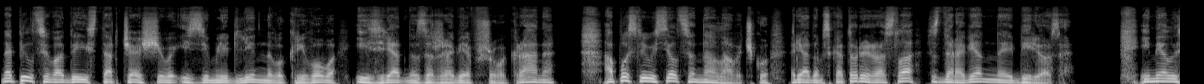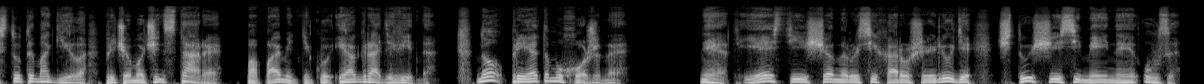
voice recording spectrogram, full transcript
напился воды из торчащего из земли длинного, кривого и изрядно заржавевшего крана, а после уселся на лавочку, рядом с которой росла здоровенная береза. Имелась тут и могила, причем очень старая, по памятнику и ограде видно, но при этом ухоженная. Нет, есть еще на Руси хорошие люди, чтущие семейные узы.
